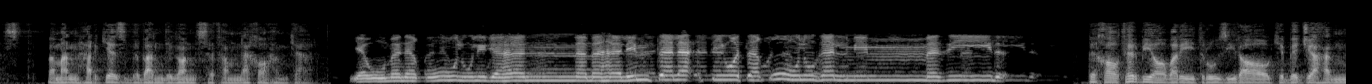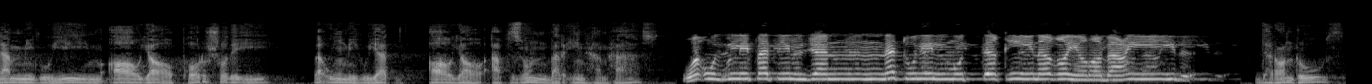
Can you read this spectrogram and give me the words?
است و من هرگز به بندگان ستم نخواهم کرد. يوم نقول لجهنم هل امتلأت وتقول هل من مزید. به خاطر بیاورید روزی را که به جهنم می‌گوییم آیا پر شده ای؟ و او می‌گوید آیا افزون بر این هم هست؟ و ازلفت الجنة للمتقین غیر بعید. در آن روز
